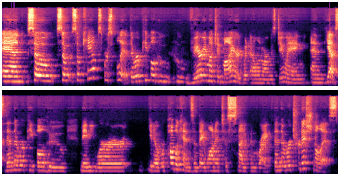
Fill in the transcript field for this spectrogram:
and so so so camps were split. There were people who who very much admired what eleanor was doing. And yes then there were people who maybe were you know republicans and they wanted to snipe and gripe. Then there were traditionalists.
